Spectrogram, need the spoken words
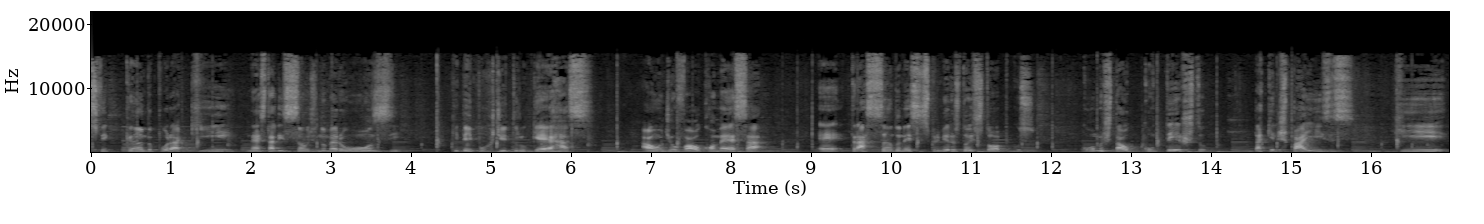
Vamos ficando por aqui nesta lição de número 11, que tem por título Guerras, aonde o Val começa é, traçando nesses primeiros dois tópicos como está o contexto daqueles países que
